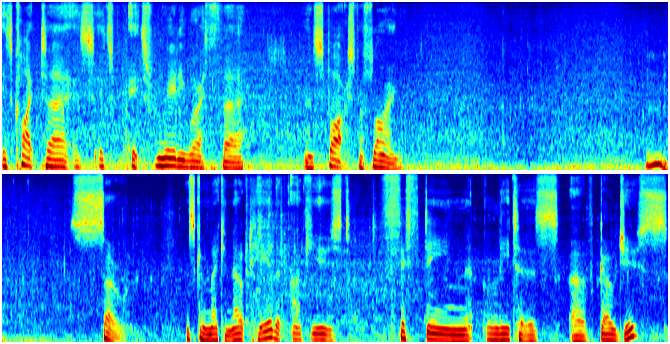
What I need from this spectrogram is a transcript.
it's quite uh, it's it's it's really worth uh, and sparks for flying. So, I'm just going to make a note here that I've used 15 liters of Go Juice.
